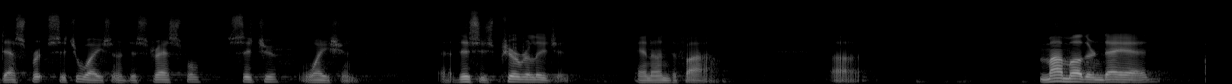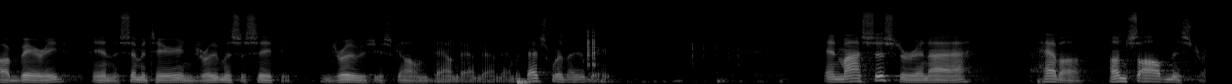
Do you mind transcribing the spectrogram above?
desperate situation, a distressful situation. Uh, this is pure religion and undefiled. Uh, my mother and dad are buried in the cemetery in Drew, Mississippi. Drew's just gone down, down, down, down, but that's where they're buried. And my sister and I have a unsolved mystery.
